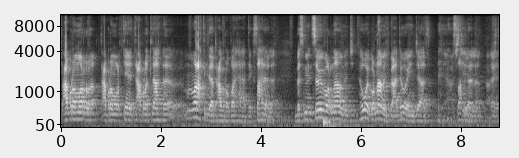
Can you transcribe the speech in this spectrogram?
تعبره مرة تعبره مرتين تعبره ثلاثة ما راح تقدر تعبره طول حياتك صح ولا لا؟ بس من تسوي برنامج. هو البرنامج بعد هو إنجاز. صح ولا لا؟ إيه.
